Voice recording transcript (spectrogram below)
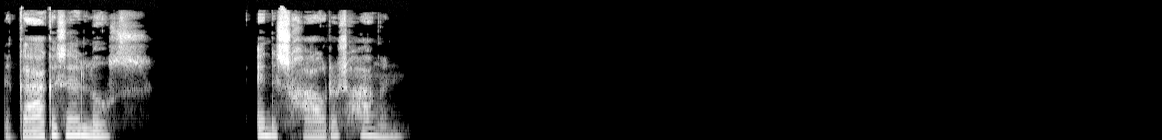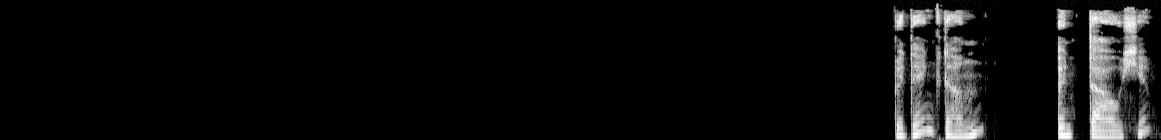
De kaken zijn los en de schouders hangen. Bedenk dan een touwtje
